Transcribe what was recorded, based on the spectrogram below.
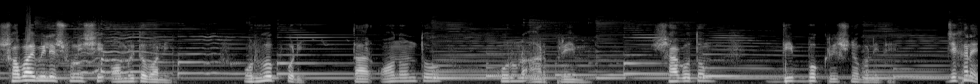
সবাই মিলে শুনি সেই অমৃতবাণী। অনুভব করি তার অনন্ত করুণা আর প্রেম। স্বাগতম দিব্য কৃষ্ণবাণীতে, যেখানে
